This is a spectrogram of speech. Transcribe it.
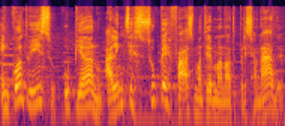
Enquanto isso, o piano, além de ser super fácil manter uma nota pressionada,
